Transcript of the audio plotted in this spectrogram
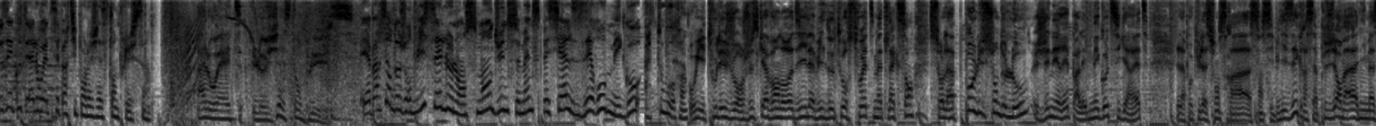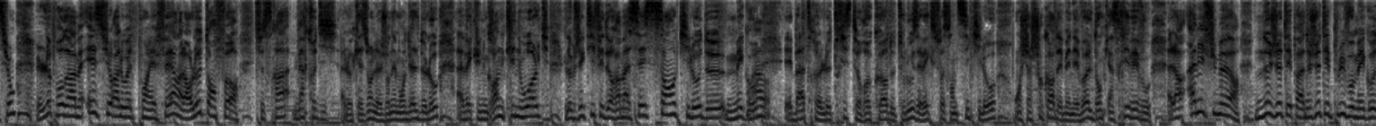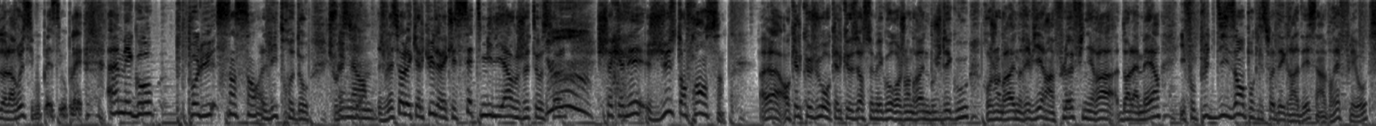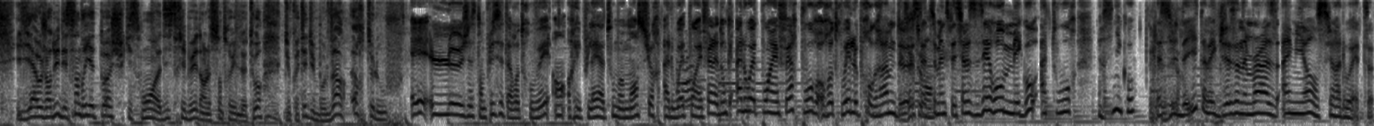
Vous écoutez Alouette, c'est parti pour le geste en plus. Alouette, le geste en plus. Et à partir d'aujourd'hui, c'est le lancement d'une semaine spéciale zéro mégot à Tours. Oui, tous les jours jusqu'à vendredi, la ville de Tours souhaite mettre l'accent sur la pollution de l'eau générée par les mégots de cigarettes. La population sera sensibilisée grâce à plusieurs animations. Le programme est sur alouette.fr. Alors le temps fort, ce sera mercredi à l'occasion de la journée mondiale de l'eau avec une grande clean walk. L'objectif est de ramasser 100 kilos de mégots Wow. et battre le triste record de Toulouse avec 66 kilos. On cherche encore des bénévoles, donc inscrivez-vous. Alors, amis fumeurs, ne jetez pas, ne jetez plus vos mégots dans la rue, s'il vous plaît, s'il vous plaît. Un mégot pollue 500 litres d'eau. Je vous C'est laisse faire- énorme. je vous laisse faire le calcul avec les 7 milliards jetés au sol chaque année juste en France. Voilà, en quelques jours ou quelques heures, ce mégot rejoindra une bouche d'égout, rejoindra une rivière, un fleuve, finira dans la mer. Il faut plus de 10 ans pour qu'il soit dégradé, c'est un vrai fléau. Il y a aujourd'hui des cendriers de poche qui seront euh, distribués dans le centre-ville de Tours, du côté du boulevard Heurteloup. Et le geste en plus est à retrouver en replay à tout moment sur alouette.fr et donc alouette.fr pour retrouver le programme de Exactement. cette semaine spéciale zéro mégot à Tours. Merci Nico. La suite des hits avec Jason Mraz, I'm Yours sur Alouette.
